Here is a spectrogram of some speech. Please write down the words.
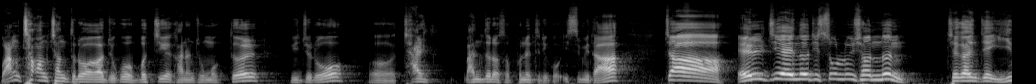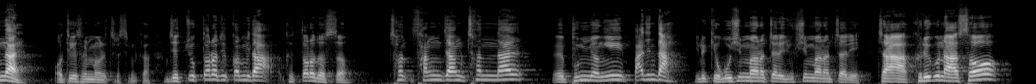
왕창왕창 들어와가지고 멋지게 가는 종목들 위주로 어, 잘 만들어서 보내드리고 있습니다. 자, LG 에너지 솔루션은 제가 이제 이날 어떻게 설명을 드렸습니까? 이제 쭉 떨어질 겁니다. 그 떨어졌어. 첫, 상장 첫날 예, 분명히 빠진다. 이렇게 50만 원짜리, 60만 원짜리. 자, 그리고 나서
